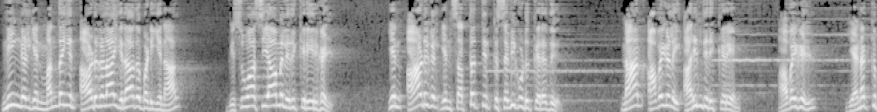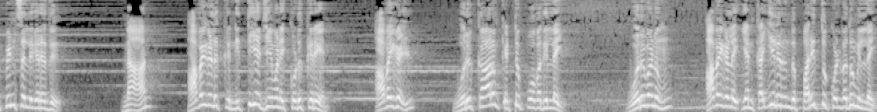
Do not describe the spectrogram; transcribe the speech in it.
நீங்கள் என் மந்தையின் ஆடுகளாயிராதபடியினால் விசுவாசியாமல் இருக்கிறீர்கள். என் ஆடுகள் என் சத்தத்திற்கு செவி கொடுக்கிறது. நான் அவைகளை அறிந்திருக்கிறேன். அவைகள் எனக்கு பின் செல்லுகிறது. நான் அவைகளுக்கு நித்திய ஜீவனை கொடுக்கிறேன். அவைகள் ஒரு காலம் கெட்டுப் போவதில்லை. ஒருவனும் அவைகளை என் கையிலிருந்து பறித்துக் கொள்வதும் இல்லை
